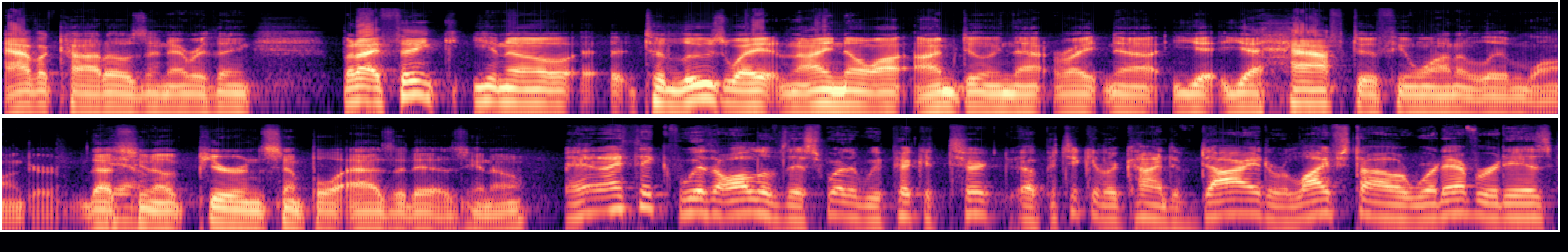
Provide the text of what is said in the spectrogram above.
avocados, and everything. But I think you know to lose weight, and I know I, I'm doing that right now. You, you have to if you want to live longer. That's Yeah. you know pure and simple as it is. You know. And I think with all of this, whether we pick a, tir- a particular kind of diet or lifestyle or whatever it is,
